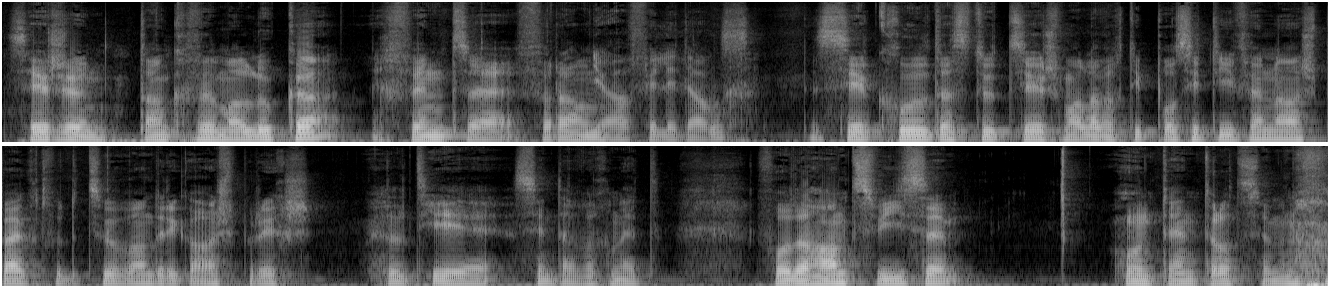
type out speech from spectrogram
Sehr schön. Danke vielmals, Luca. Ich finde äh, vor allem Ja, vielen Dank. sehr cool, dass du zuerst mal einfach die positiven Aspekte von der Zuwanderung ansprichst, weil die sind einfach nicht von der Hand zu weisen und dann trotzdem noch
